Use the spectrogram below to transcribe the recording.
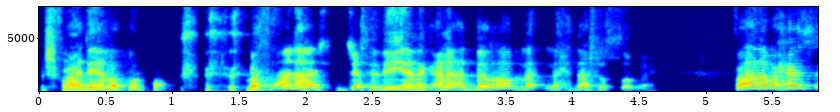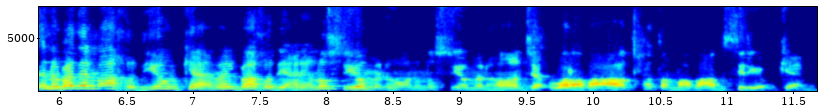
مش فاضي. بعدين بكون فاضي. بس أنا جسديا أنا أتدرب ل 11 الصبح. فأنا بحس إنه بدل ما آخذ يوم كامل باخذ يعني نص يوم من هون ونص يوم من هون ورا بعض حطهم مع بعض بصير يوم كامل.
